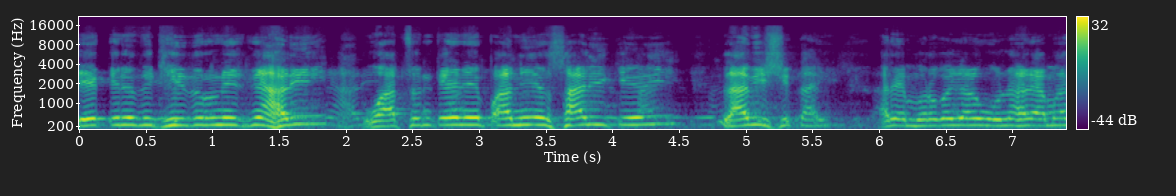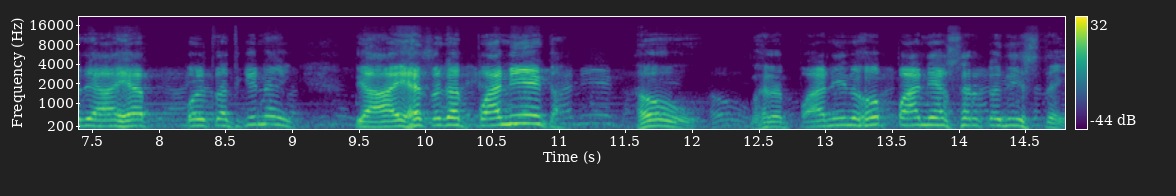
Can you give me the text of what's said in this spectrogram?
ते किरदिठी खिदरुनीच हळी वाचून तेने पाणी साळी केळी लावी शिकाय अरे मृगजळ उन्हाळ्यामध्ये आह्या पळतात की नाही? ते आह्याचं काय पाणी आहे का? हो. खरं पाणी न हो पाण्यासारखं दिसतंय.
